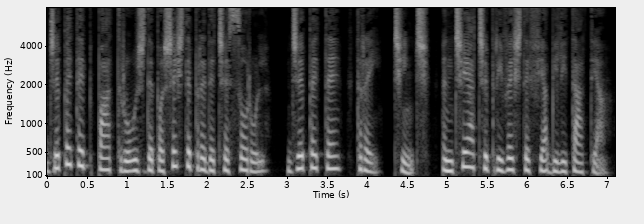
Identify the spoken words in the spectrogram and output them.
GPT-4 își depășește predecesorul, GPT-3, 5, în ceea ce privește fiabilitatea,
